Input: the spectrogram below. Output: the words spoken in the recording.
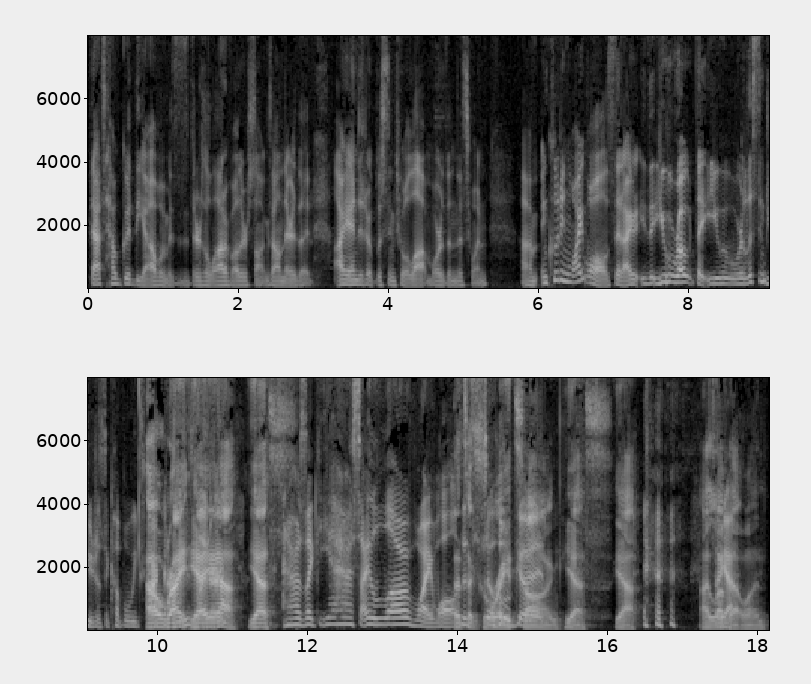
that's how good the album is. There's a lot of other songs on there that I ended up listening to a lot more than this one um, including White Walls that I that you wrote that you were listening to just a couple weeks back. Oh right, yeah, yeah, yes. And I was like, yes, I love White Walls. That's it's a great so song. Yes, yeah, I love so, yeah. that one.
